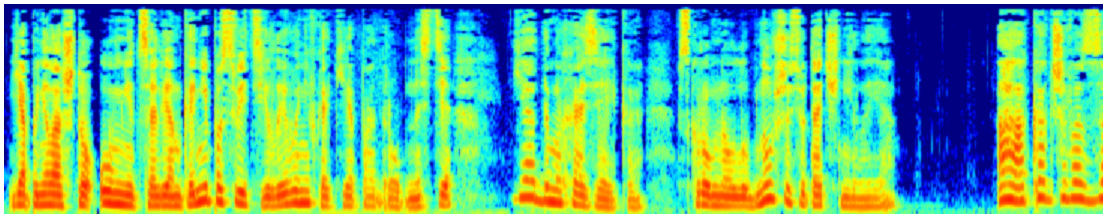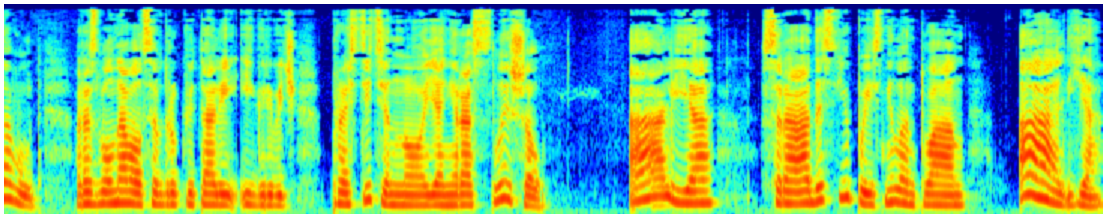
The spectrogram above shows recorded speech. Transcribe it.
Я поняла, что умница Ленка не посвятила его ни в какие подробности. «Я домохозяйка», — скромно улыбнувшись, уточнила я. «А как же вас зовут?» — разволновался вдруг Виталий Игоревич. «Простите, но я не раз слышал». «Алья», — с радостью пояснил Антуан. «Алья».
